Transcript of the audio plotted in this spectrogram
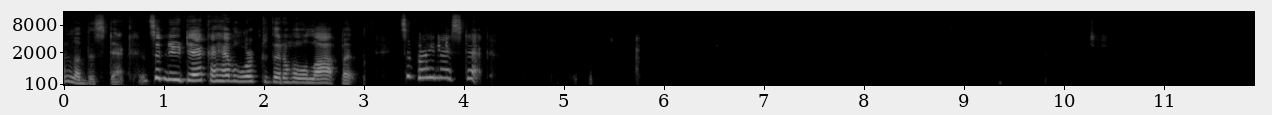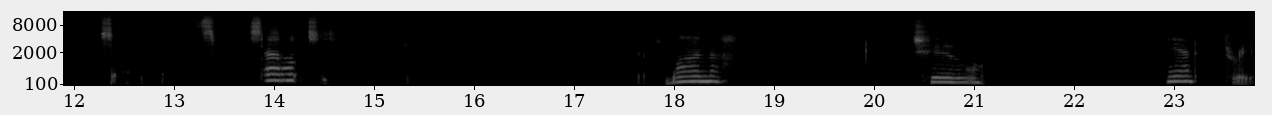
I love this deck. It's a new deck. I haven't worked with it a whole lot, but it's a very nice deck. So out. There's one, two, and three.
